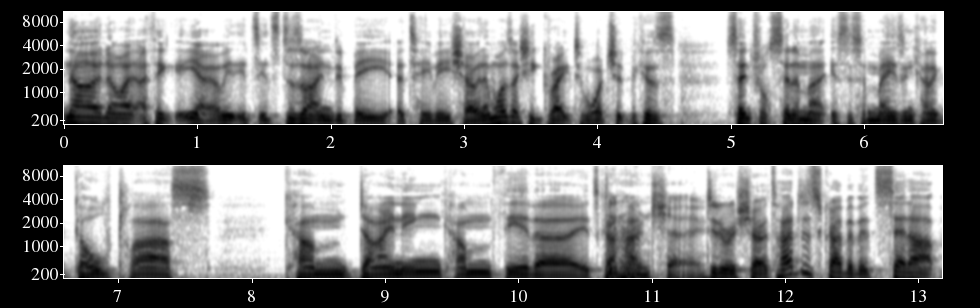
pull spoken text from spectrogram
No, no, I, I think yeah, I mean, it's it's designed to be a TV show, and it was actually great to watch it because Central Cinema is this amazing kind of gold class come dining, come theatre. It's kind Dinner of hard, and show. Dinner and show. It's hard to describe it, but it's set up.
